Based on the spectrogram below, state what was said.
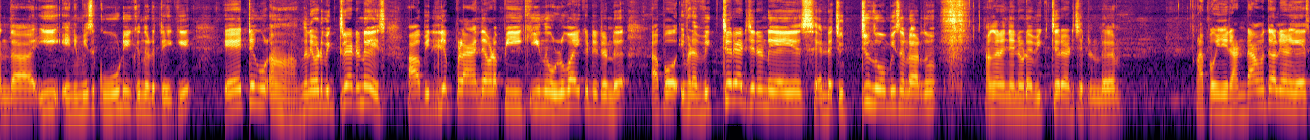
എന്താ ഈ എനിമീസ് കൂടി നിൽക്കുന്നിടത്തേക്ക് ഏറ്റവും കൂടുതൽ ആ അങ്ങനെ ഇവിടെ വിക്ടറി ആയിട്ടുണ്ട് ഗൈസ് ആ വലിയ പ്ലാന്റ് നമ്മുടെ പീക്കിൽ നിന്ന് ഒഴിവായി കിട്ടിയിട്ടുണ്ട്. അപ്പോൾ ഇവിടെ വിക്ടറി അടിച്ചിട്ടുണ്ട് ഗൈസ് എന്റെ ചുറ്റും സോംബീസ് ഉണ്ടായിരുന്നു. അങ്ങനെ ഞാനിവിടെ വിക്ടറി അടിച്ചിട്ടുണ്ട്. അപ്പോൾ ഇനി രണ്ടാമത്തെ കളിയാണ് ഗൈസ്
